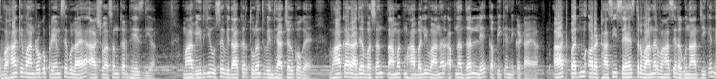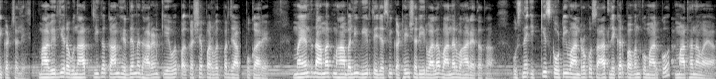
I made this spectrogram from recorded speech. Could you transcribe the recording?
वहाँ के वानरों को प्रेम से बुलाया, आश्वासन कर भेज दिया। महावीर जी उसे विदा कर तुरंत विंध्याचल को गए। वहाँ का राजा वसंत नामक महाबली वानर अपना दल ले कपि के निकट आया। आठ पद्म और अठासी सहस्त्र वानर वहाँ से रघुनाथ जी के निकट चले। महावीर जी रघुनाथ जी का काम हृदय में धारण किए हुए कश्यप पर्वत पर जा पुकारे। मयंत नामक महाबली वीर तेजस्वी कठिन शरीर वाला वानर वहाँ रहता था। उसने 21 कोटि वानरों को साथ लेकर पवन कुमार को माथा नवाया।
